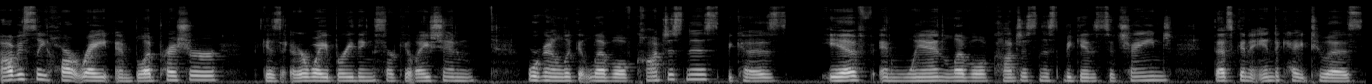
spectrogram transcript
Obviously, heart rate and blood pressure, because airway breathing, circulation. We're going to look at level of consciousness because if and when level of consciousness begins to change, that's going to indicate to us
